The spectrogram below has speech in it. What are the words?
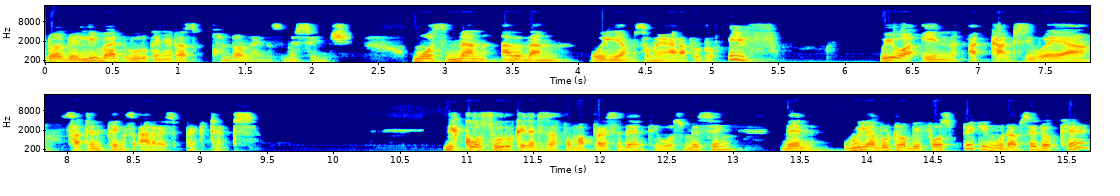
to have delivered Uhuru Kenyatta's condolence message was none other than William Samoei Arap. If we were in a country where certain things are respected, because Uhuru Kenyatta is a former president, he was missing, then William Ruto, before speaking, would have said, okay,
